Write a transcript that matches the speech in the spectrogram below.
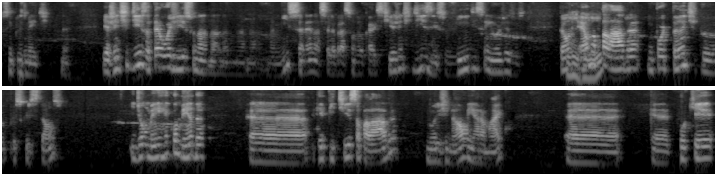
simplesmente. Né? E a gente diz até hoje isso na, na, na, na, missa, né? na celebração da Eucaristia, a gente diz isso, Vinde Senhor Jesus. Então uhum. é uma uhum. palavra importante para os cristãos, e John Main recomenda é, repetir essa palavra no original, em aramaico, é, é, porque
